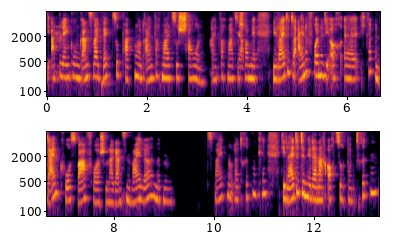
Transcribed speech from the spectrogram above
die Ablenkung ganz weit wegzupacken und einfach mal zu schauen. Einfach mal zu ja. schauen. Mir, mir leitete eine Freundin, die auch, äh, ich glaube, in deinem Kurs war vor schon einer ganzen Weile mit dem zweiten oder dritten Kind, die leitete mir danach auch zurück beim dritten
